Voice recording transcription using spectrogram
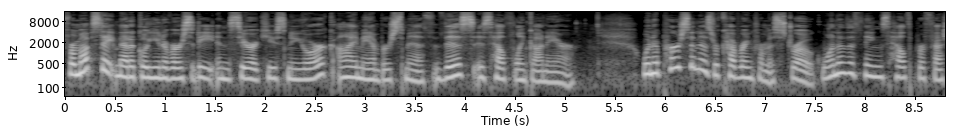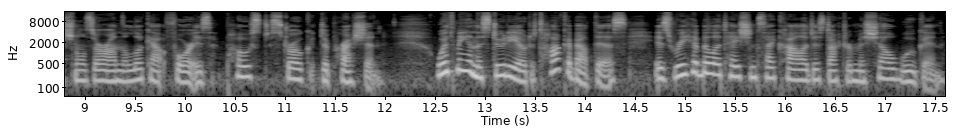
From Upstate Medical University in Syracuse, New York, I'm Amber Smith. This is HealthLink on Air. When a person is recovering from a stroke, one of the things health professionals are on the lookout for is post stroke depression. With me in the studio to talk about this is rehabilitation psychologist Dr. Michelle Woogan.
